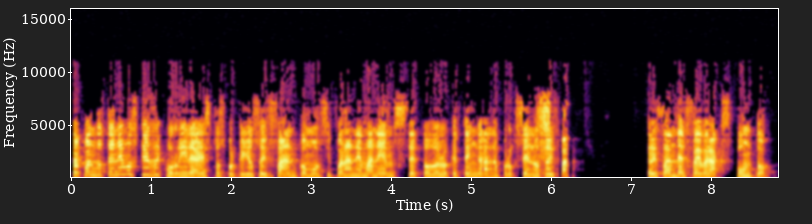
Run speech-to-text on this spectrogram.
O sea, cuando tenemos que recurrir a estos, porque yo soy fan, como si fueran M&M's de todo lo que tengan naproxeno, soy fan. Soy fan del Febrax, punto,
